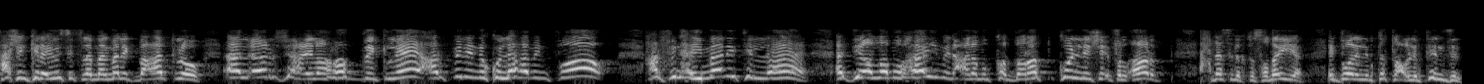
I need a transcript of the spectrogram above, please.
عشان كده يوسف لما الملك بعت له قال ارجع إلى ربك. ليه؟ عارفين ان كلها من فوق. عارفين هيمنة الله. قد إيه الله مهيمن على مقدرات كل شيء في الأرض. الاحداث الاقتصادية الدول اللي بتطلع واللي بتنزل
